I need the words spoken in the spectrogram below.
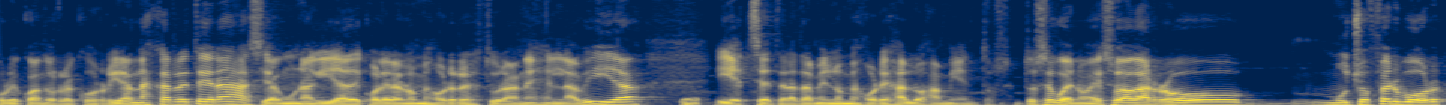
porque cuando recorrían las carreteras hacían una guía de cuáles eran los mejores restaurantes en la vía y etcétera, también los mejores alojamientos. Entonces, bueno, eso agarró mucho fervor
